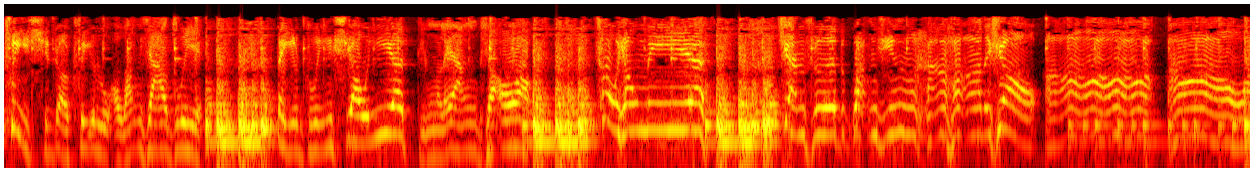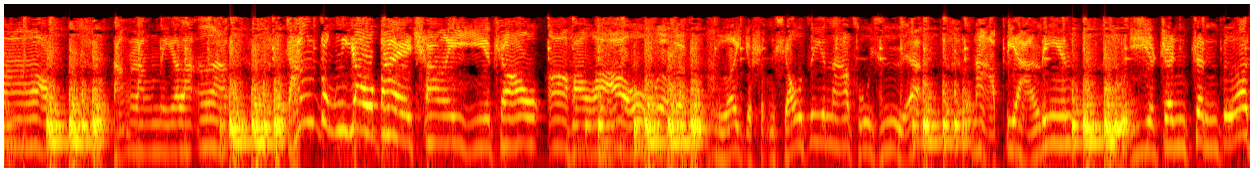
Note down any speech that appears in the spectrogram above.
锤起这锤落往下坠，得准小爷顶两条。曹小妹见此的光景，哈哈的笑啊啊。当啷你啷，张摇摆枪一条，喝一声小贼拿出去，那便林一阵阵的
